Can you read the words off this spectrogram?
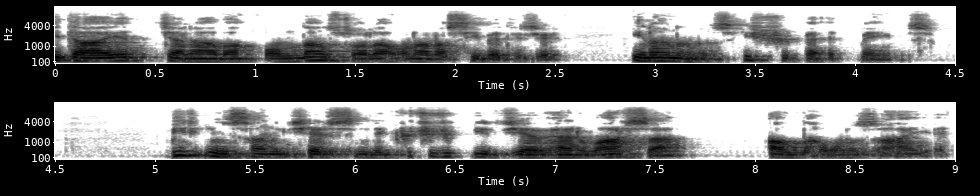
hidayet Cenab-ı Hak ondan sonra ona nasip edecek. İnanınız, hiç şüphe etmeyiniz. Bir insanın içerisinde küçücük bir cevher varsa Allah onu zayi etmiyor.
